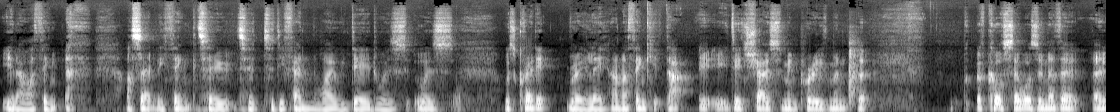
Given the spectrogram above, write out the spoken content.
you know, I think I certainly think to, to to defend the way we did was was was credit really, and I think it, that it, it did show some improvement. But of course, there was another uh,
